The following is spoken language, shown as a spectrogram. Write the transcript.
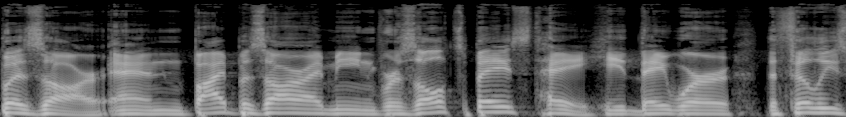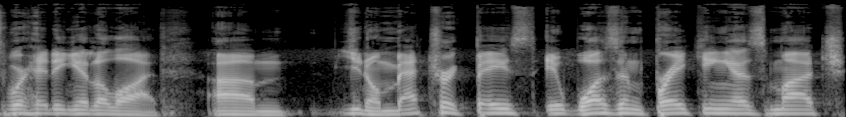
bizarre. And by bizarre, I mean results based. Hey, he, they were the Phillies were hitting it a lot. Um, you know, metric based, it wasn't breaking as much.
